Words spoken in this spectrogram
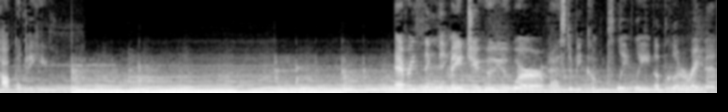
talking to you. Everything that made you who you were has to be completely obliterated.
